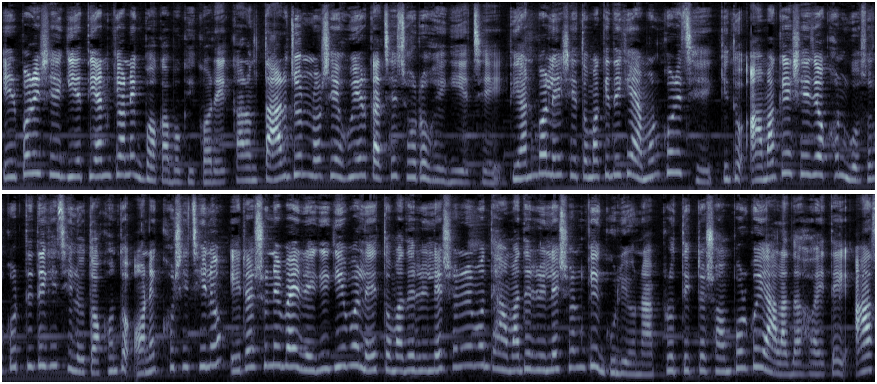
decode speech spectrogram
এরপরে সে গিয়ে তিয়ানকে অনেক বকাবকি করে। কারণ তার জন্য সে হুইয়ের কাছে ছোট হয়ে গিয়েছে। তিয়ান বলে, সে তোমাকে দেখে এমন করেছে? কিন্তু আমাকে সে যখন গোসল করতে দেখেছিল, তখন তো অনেক খুশি ছিল। এটা শুনে বাই রেগে গিয়ে বলে, তোমাদের রিলেশনের মধ্যে আমাদের রিলেশনকে গুলিও না। প্রত্যেকটা সম্পর্কই আলাদা হয়, তাই আজ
